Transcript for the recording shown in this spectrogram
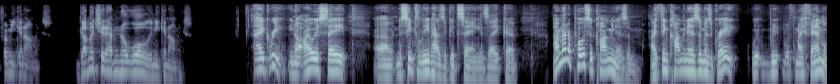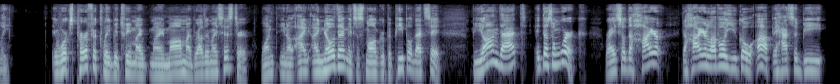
from economics. Government should have no role in economics. I agree. You know, I always say, uh, Nassim Taleb has a good saying. It's like, uh, I'm not opposed to communism. I think communism is great with, with my family. It works perfectly between my, my mom, my brother, my sister. One, you know, I, I know them. It's a small group of people. That's it. Beyond that, it doesn't work, right? So the higher the higher level you go up, it has to be.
